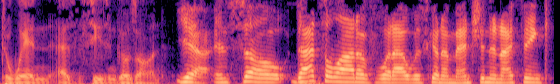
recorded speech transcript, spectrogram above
to win as the season goes on. Yeah, and so that's a lot of what I was going to mention, and I think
